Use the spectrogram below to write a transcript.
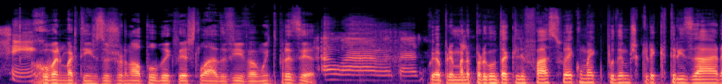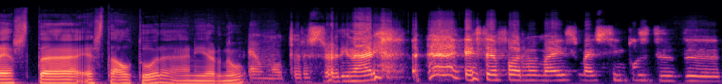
Sim. Ruben Martins, do Jornal Público deste lado. Viva, muito prazer. Olá, boa tarde. A primeira pergunta que lhe faço é como é que podemos caracterizar esta, esta autora, Annie Ernaux? É uma autora extraordinária. Esta é a forma mais, mais simples de, de,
